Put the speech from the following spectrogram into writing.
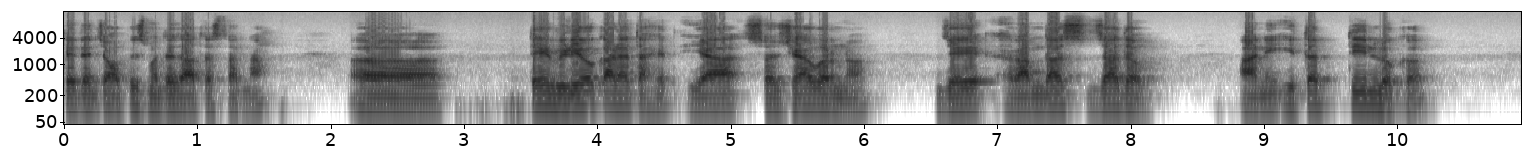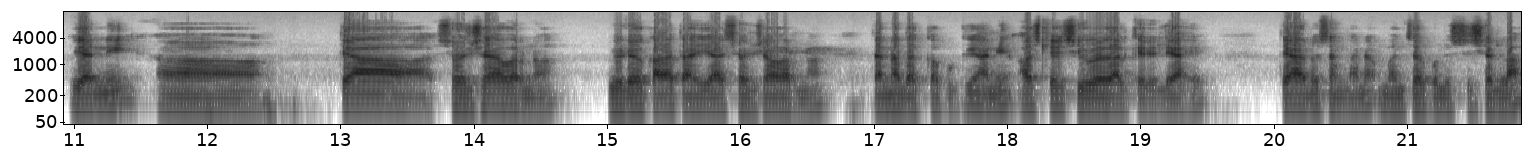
ते त्यांच्या ऑफिसमध्ये जात असताना ते व्हिडिओ काढत आहेत. या संशयावरनं जे रामदास जाधव आणि इतर तीन लोक यांनी त्या संशयावरनं व्हिडिओ काढत आहे या संशयावरनं त्यांना धक्काबुक्की आणि अश्लील शिवगाळ केलेली आहे. त्या अनुषंगानं मंचर पोलीस स्टेशनला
